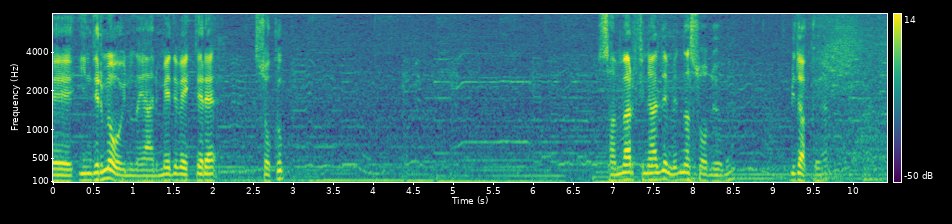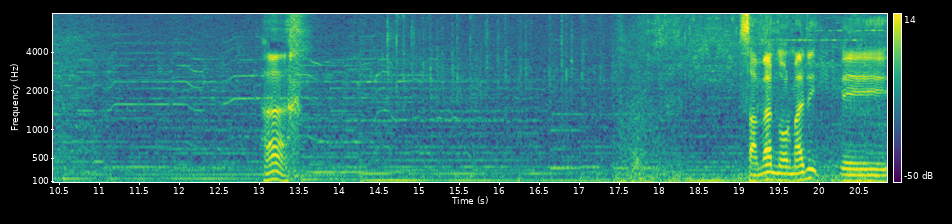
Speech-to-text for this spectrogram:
e, indirme oyununa yani Medivek'lere sokup Samver finalde mi? Nasıl oluyor bu? Bir dakika ya. Ha. Samver normalde eee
